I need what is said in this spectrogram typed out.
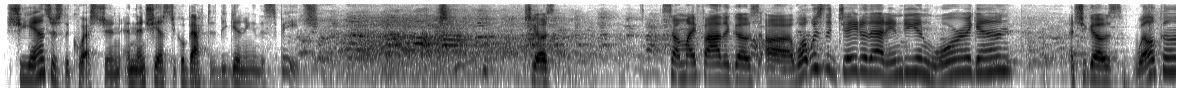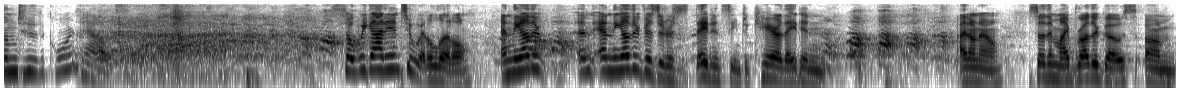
she answers the question, and then she has to go back to the beginning of the speech. she goes, so my father goes, uh, What was the date of that Indian war again? And she goes, Welcome to the Corn Palace. so we got into it a little. And the other and, and the other visitors, they didn't seem to care. They didn't. I don't know. So then my brother goes, um,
